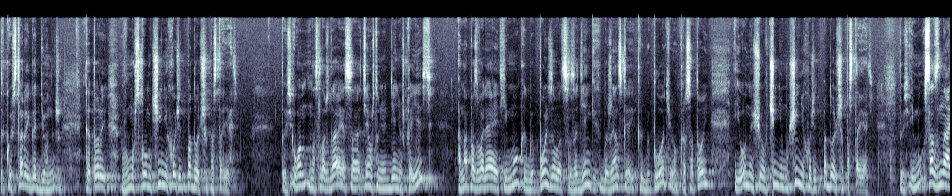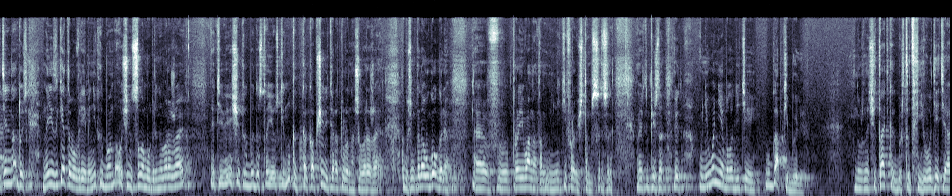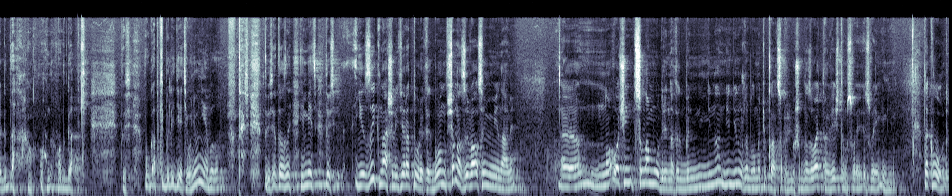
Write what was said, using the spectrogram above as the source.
такой старый гаденыш, который в мужском чине хочет подольше постоять. То есть он наслаждается тем, что у него денежка есть, она позволяет ему как бы пользоваться за деньги как бы женской как бы плотью, красотой, и он еще в чине мужчине хочет подольше постоять. То есть ему сознательно, то есть на языке того времени как бы он очень целомудренно выражает эти вещи, как бы Достоевский, ну, как, как вообще литература наша выражает. Допустим, когда у Гоголя э, про Ивана там, Никифорович там, с, с, пишет, говорит, у него не было детей, у Габки были нужно читать, как бы, что это его дети, а он, он Габки. То есть у Габки были дети, у него не было. То есть это имеется, то есть язык нашей литературы, как бы он все называл своими именами, э, но очень целомудренно, как бы не, не, не нужно было матюкаться, как бы, чтобы называть там вещь там свои, своим именем. Так вот,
